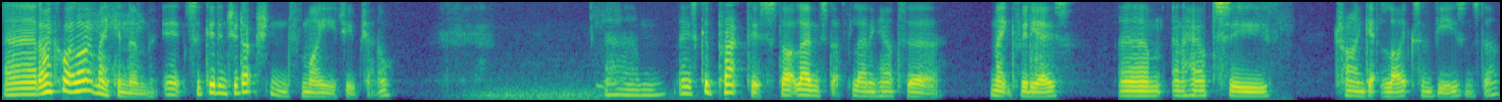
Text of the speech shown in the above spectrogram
And I quite like making them. It's a good introduction for my YouTube channel um, it's good practice. Start learning stuff, learning how to make videos, um, and how to try and get likes and views and stuff.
